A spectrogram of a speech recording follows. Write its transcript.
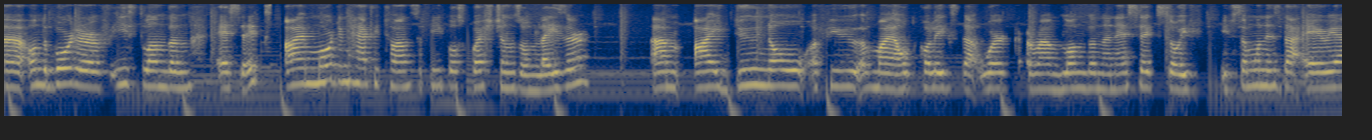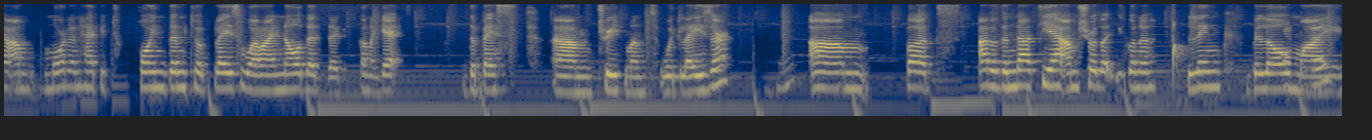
uh, on the border of East London, Essex. I'm more than happy to answer people's questions on laser. Um, I do know a few of my old colleagues that work around London and Essex. So if, if someone is that area, I'm more than happy to point them to a place where I know that they're going to get the best um, treatment with laser. Mm-hmm. Um, but other than that, yeah, I'm sure that you're going to link below okay. my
